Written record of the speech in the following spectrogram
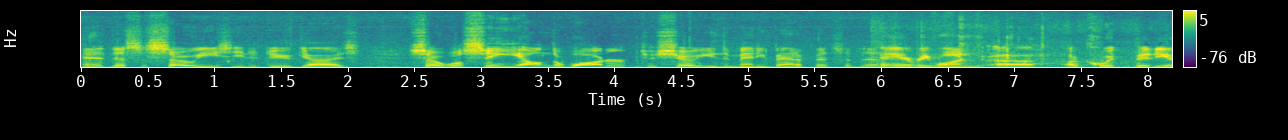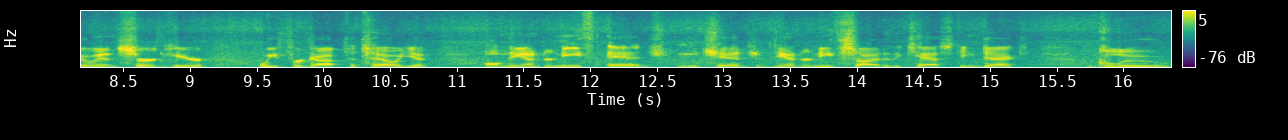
And this is so easy to do, guys. So we'll see you on the water to show you the many benefits of this. Hey everyone, uh, a quick video insert here. We forgot to tell you, on the underneath edge, each edge of the underneath side of the casting deck, glue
